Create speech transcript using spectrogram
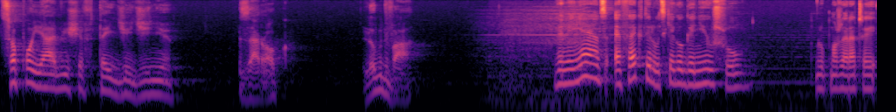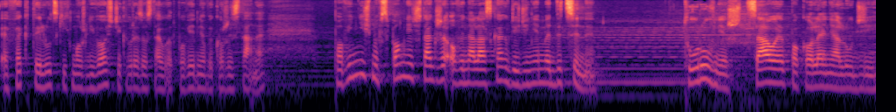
co pojawi się w tej dziedzinie za rok lub dwa? Wymieniając efekty ludzkiego geniuszu, lub może raczej efekty ludzkich możliwości, które zostały odpowiednio wykorzystane, powinniśmy wspomnieć także o wynalazkach w dziedzinie medycyny. Tu również całe pokolenia ludzi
